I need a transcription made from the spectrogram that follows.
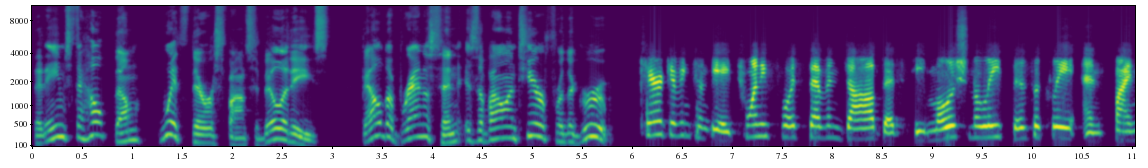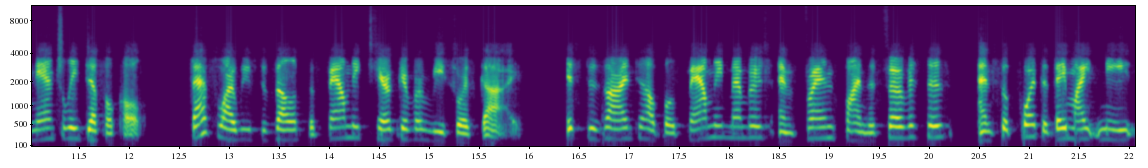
that aims to help them with their responsibilities. Valda Branison is a volunteer for the group. Caregiving can be a 24 7 job that's emotionally, physically, and financially difficult. That's why we've developed the Family Caregiver Resource Guide. It's designed to help both family members and friends find the services and support that they might need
